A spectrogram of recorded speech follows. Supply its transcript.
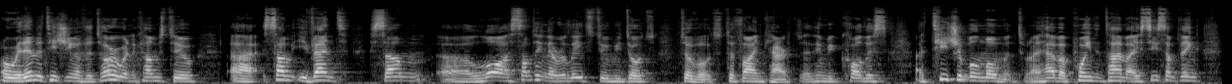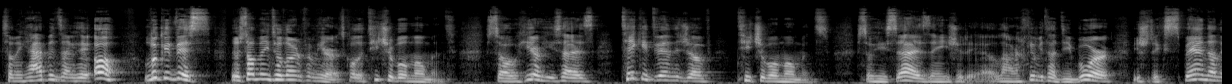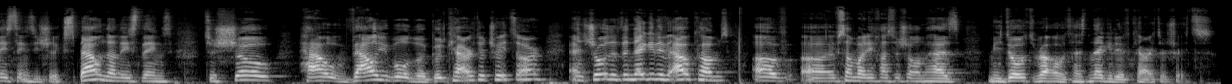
or within the teaching of the Torah when it comes to uh, some event, some uh, law, something that relates to midot tovot, to find character. I think we call this a teachable moment. When I have a point in time, I see something, something happens, and I say, "Oh, look at this! There's something to learn from here." It's called a teachable moment. So here he says, take advantage of teachable moments. So he says, and you should dibur, you should expand on these things, you should expound on these things to show how valuable the good character traits are, and show that the negative outcomes of uh, if somebody chas v'shalom has midot ra'ot, has negative character traits.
